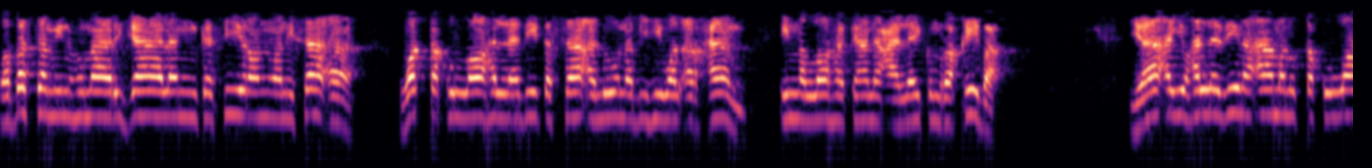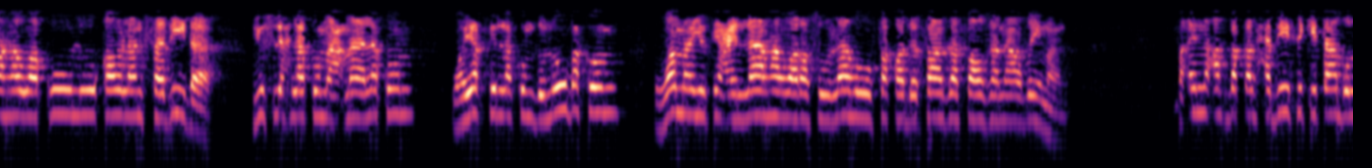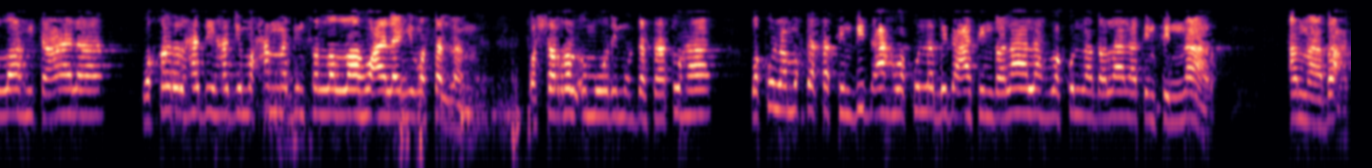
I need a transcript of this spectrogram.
وبث منهما رجالا كثيرا ونساء. واتقوا الله الذي تساءلون به والأرحام. إن الله كان عليكم رقيبا. يا أيها الذين آمنوا اتقوا الله وقولوا قولا سديدا. يصلح لكم أعمالكم ويغفر لكم ذنوبكم. ومن يطع الله ورسوله فقد فاز فوزا عظيما. فإن أصدق الحديث كتاب الله تعالى. وخير الهدي هدي محمد صلى الله عليه وسلم وشر الأمور محدثاتها وكل محدثة بدعة وكل بدعة ضلالة وكل ضلالة في النار أما بعد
